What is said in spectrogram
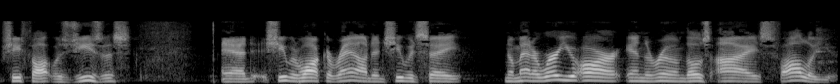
she thought was Jesus. And she would walk around and she would say, no matter where you are in the room, those eyes follow you.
